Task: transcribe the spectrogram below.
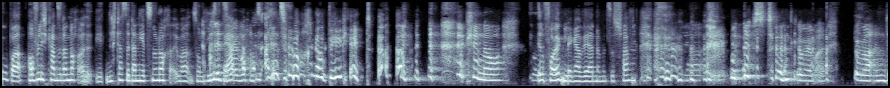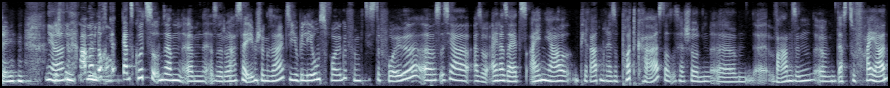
Super. Hoffentlich kann sie dann noch, also nicht, dass sie dann jetzt nur noch immer so ein Alle zwei Wochen. alle zwei Wochen nur bügelt. genau. So Folgen länger werden, damit sie es schafft. Ja, stimmt. Können wir mal drüber andenken. Ja, aber noch auch. ganz kurz zu unserem, ähm, also du hast ja eben schon gesagt, die Jubiläumsfolge, 50. Folge. Äh, es ist ja, also einerseits ein Jahr Piratenreise-Podcast, das ist ja schon ähm, äh, Wahnsinn, ähm, das zu feiern.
